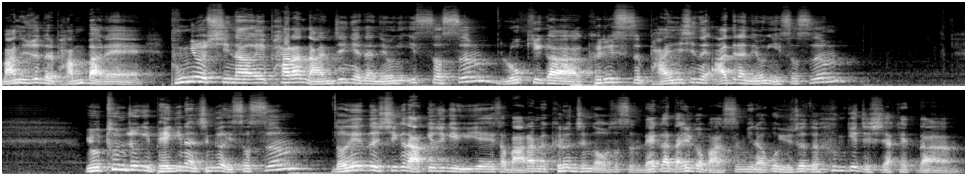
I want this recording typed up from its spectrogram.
많은 유저들의 반발에 북유럽 신화의 파란 난징에 대한 내용이 있었음 로키가 그리스 반신의 아들이라는 내용이 있었음 요툰족이 백이라는 증거가 있었음 너네들 시간 아껴주기 위해서 말하면 그런 증거 없었음 내가 다 읽어봤음이라고 유저들 흥기지 시작했다.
